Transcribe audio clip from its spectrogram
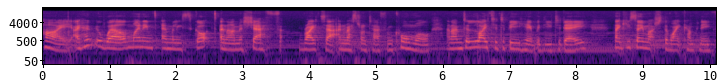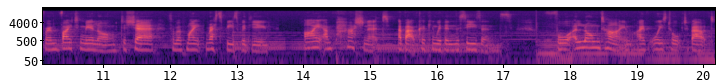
Hi, I hope you're well. My name's Emily Scott and I'm a chef, writer and restaurateur from Cornwall and I'm delighted to be here with you today. Thank you so much to The White Company for inviting me along to share some of my recipes with you. I am passionate about cooking within the seasons. For a long time, I've always talked about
